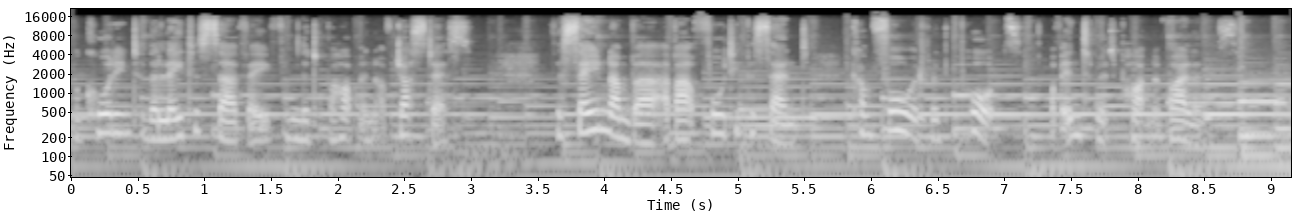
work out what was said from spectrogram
according to the latest survey from the Department of Justice. The same number, about 40%, come forward with reports of intimate partner violence.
